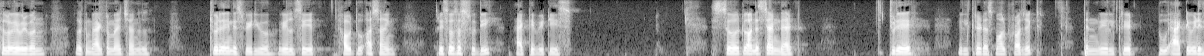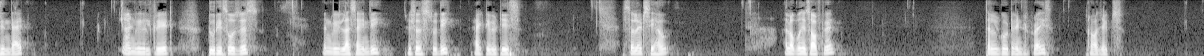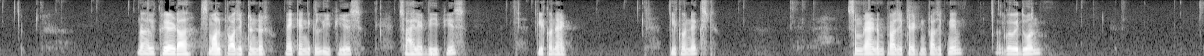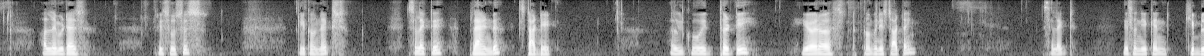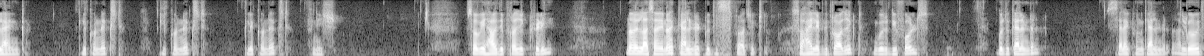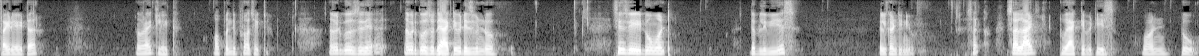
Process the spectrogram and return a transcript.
Hello everyone, welcome back to my channel. Today in this video we will see how to assign resources to the activities. So to understand that today we'll create a small project then we will create two activities in that and we will create two resources and we will assign the resources to the activities. So let's see how. I'll open the software. Then I'll go to enterprise projects. Now I'll create a small project under mechanical EPS so highlight the EPS click on add. Click on next. Some random project and project name. I'll go with one. I'll name it as resources. Click on next select a planned start date. I'll go with 30 here a company start time. Select. This one you can keep blank. Click on next click on next click on next finish. So we have the project ready. Now we'll assign a calendar to this project. So highlight the project go to defaults go to calendar select one calendar. I'll go with Friday editor. Now right click open the project. Now it goes to the now it goes to the activities window. Since we don't want WBS we'll continue. So, so I'll add two activities. One two.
